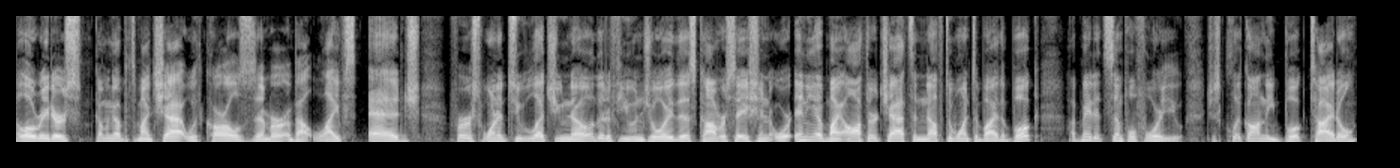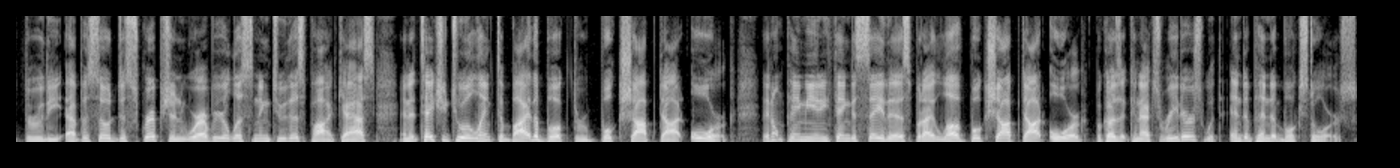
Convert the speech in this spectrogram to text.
Hello, readers. Coming up, it's my chat with Carl Zimmer about Life's Edge. First, wanted to let you know that if you enjoy this conversation or any of my author chats enough to want to buy the book, I've made it simple for you. Just click on the book title through the episode description wherever you're listening to this podcast, and it takes you to a link to buy the book through bookshop.org. They don't pay me anything to say this, but I love bookshop.org because it connects readers with independent bookstores.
